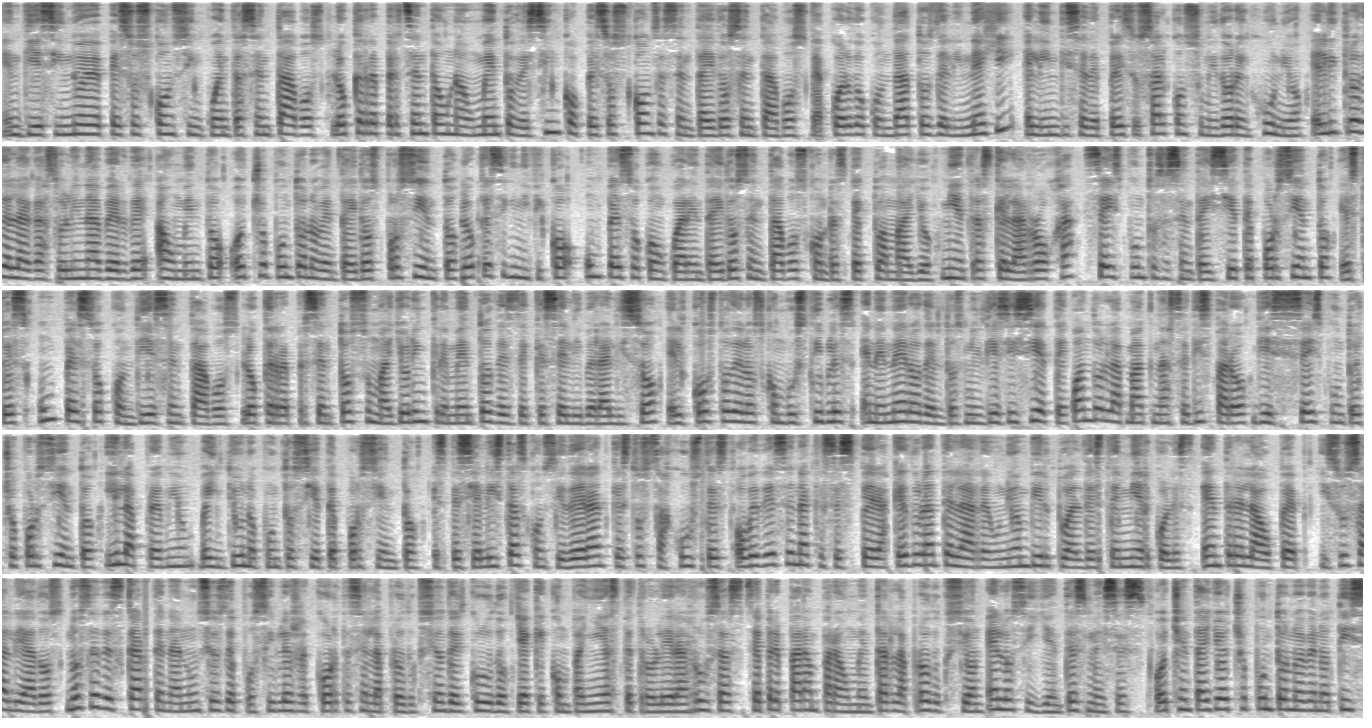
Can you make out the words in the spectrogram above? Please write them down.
en 19 pesos con 50 centavos, lo que representa un aumento de 5 pesos con 62 centavos. De acuerdo con datos del INEGI, el índice de precios al consumidor en junio, el litro de la gasolina verde aumentó 8.92%, lo que significó un peso con 42 centavos con respecto a mayo, mientras que la roja 6.67%, esto es un peso con 10 centavos, lo que representó su mayor incremento desde que se liberalizó el costo de los combustibles en enero del 2017, cuando la Magna se disparó 16.8% y la Premium 21.7%. Especialistas consideran que estos ajustes obedecen a que se espera que durante la reunión virtual de este miércoles entre la OPEP y sus aliados no se descarten anuncios de posibles recortes en la producción del crudo, ya que compañías petroleras rusas se preparan para aumentar la producción en los siguientes meses. 88.9 Noticias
